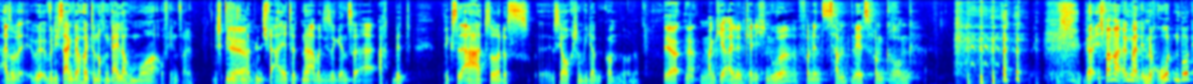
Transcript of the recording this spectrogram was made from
also würde ich sagen, wäre heute noch ein geiler Humor auf jeden Fall. Die Spiele ja. sind natürlich veraltet, ne, aber diese ganze 8-Bit äh, so, das ist ja auch schon wiedergekommen, so, ne. Ja, ja. Monkey Island kenne ich nur von den Thumbnails von Gronk. ich war mal irgendwann in Rothenburg.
